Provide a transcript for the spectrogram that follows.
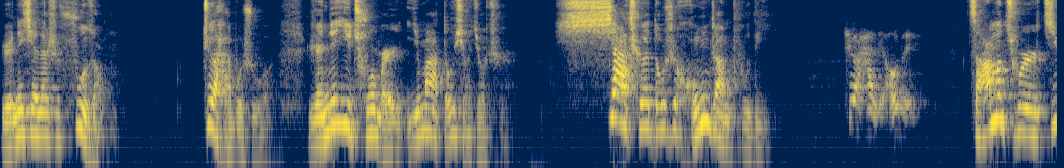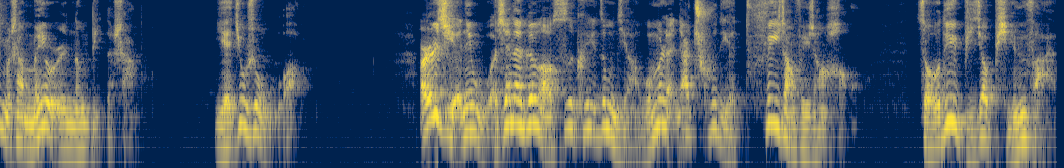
人家现在是副总，这还不说，人家一出门一骂都小轿车，下车都是红毡铺地，这还了得？咱们村基本上没有人能比得上，也就是我。而且呢，我现在跟老四可以这么讲，我们两家处的也非常非常好，走的比较频繁。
